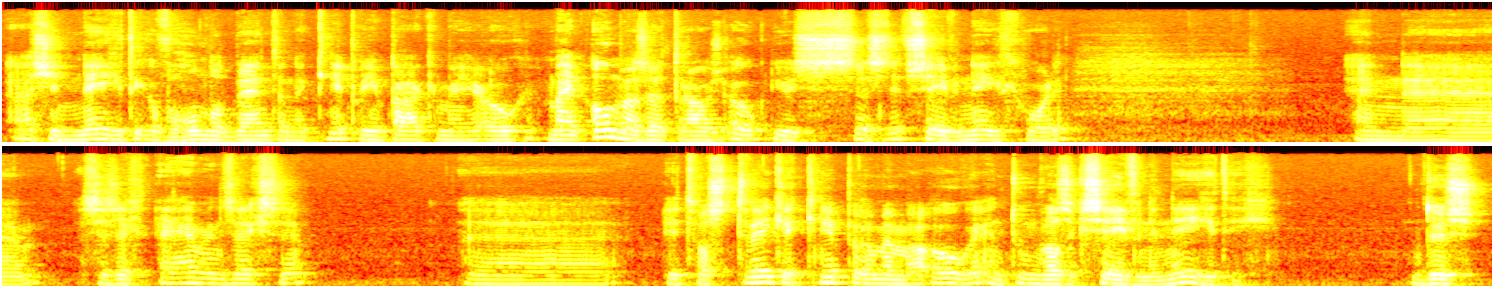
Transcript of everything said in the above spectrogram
als je 90 of 100 bent en dan knipper je een paar keer met je ogen. Mijn oma zei trouwens ook, die is 96 97 geworden. En eh, ze zegt, Erwin, zegt ze, eh, het was twee keer knipperen met mijn ogen en toen was ik 97. Dus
